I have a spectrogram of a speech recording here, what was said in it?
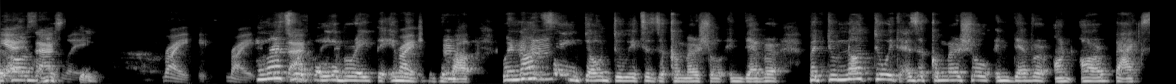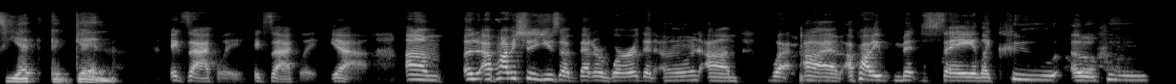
yeah, exactly. history. Right, right. And that's exactly. what the Liberate the Image right. is mm-hmm. about. We're not mm-hmm. saying don't do it as a commercial endeavor, but do not do it as a commercial endeavor on our backs yet again. Exactly, exactly. Yeah. Um, I probably should use a better word than own. Um, what uh, I probably meant to say like who, oh, who.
